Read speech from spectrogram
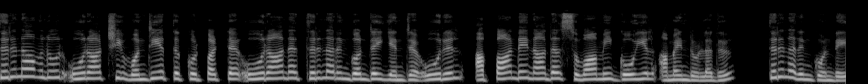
திருநாவலூர் ஊராட்சி ஒன்றியத்துக்குட்பட்ட ஊரான திருநருங்கொண்டை என்ற ஊரில் அப்பாண்டேநாத சுவாமி கோயில் அமைந்துள்ளது. திருநருங்கொண்டே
